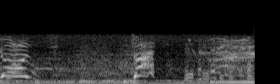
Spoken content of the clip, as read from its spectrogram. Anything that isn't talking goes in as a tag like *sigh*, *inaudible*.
Guns! Trust! *laughs*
